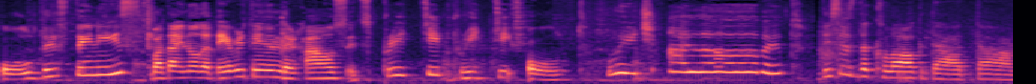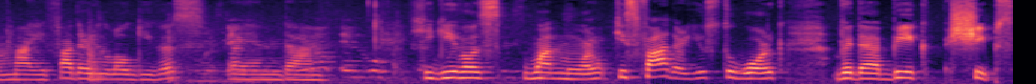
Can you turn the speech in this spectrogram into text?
old this thing is but i know that everything in their house it's pretty pretty old which i love it. This is the clock that uh, my father-in-law gave us and um, he gave us one more. His father used to work with the big ships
